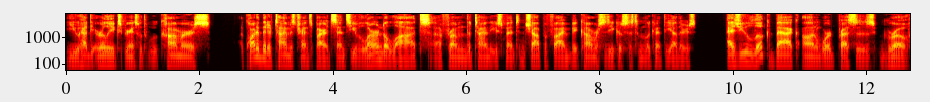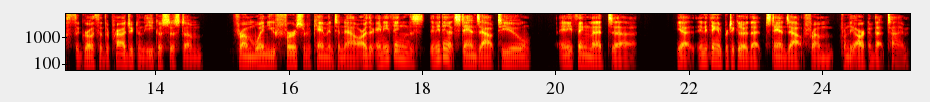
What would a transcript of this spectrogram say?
You had the early experience with WooCommerce quite a bit of time has transpired since. You've learned a lot uh, from the time that you spent in Shopify and BigCommerce's ecosystem, looking at the others. As you look back on WordPress's growth, the growth of the project and the ecosystem from when you first sort of came into now, are there anything anything that stands out to you? Anything that uh, yeah, anything in particular that stands out from from the arc of that time?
